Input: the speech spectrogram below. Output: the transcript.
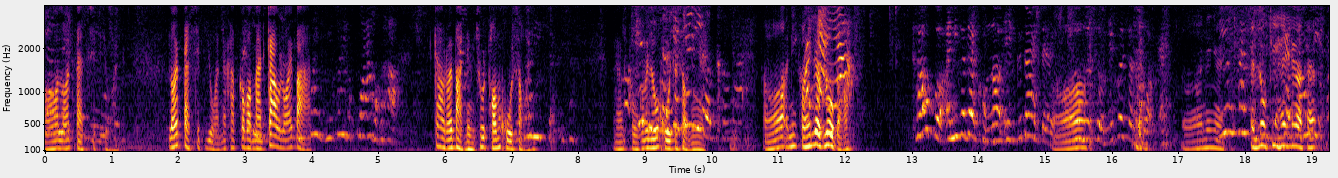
อ๋อร้อยแปดสิบหยวนร้อยแปดสิบหยวนนะครับ ก็ประมาณเก้าร้อยบาทเก้าร้อยบาทหนึ่งชุดพร้อมครูสอนนะครับผมก็ไม่รู้ครูจะสอนยังไง อ๋อ อันนี้เขาให้เลือกรูปเหรอ อกอันนี้ก็ได้ของเราเองก็ได้แต่ อ๋อ มือถือไม่ค่อยสะดวกไง อ๋อ นี่ไง 因为它 เป็นรูปที่ให้เลือกครับ 哦，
